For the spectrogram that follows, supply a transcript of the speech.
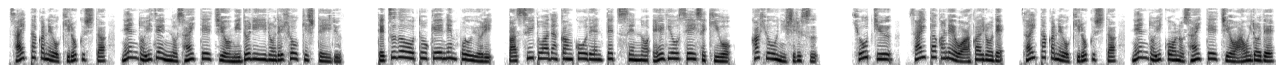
最高値を記録した年度以前の最低値を緑色で表記している。鉄道統計年報より、抜水と和田観光電鉄線の営業成績を下表に記す。表中、最高値を赤色で、最高値を記録した年度以降の最低値を青色で、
